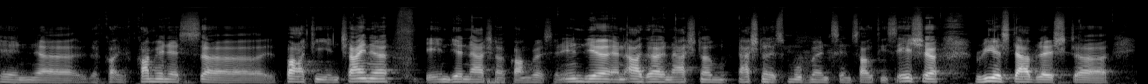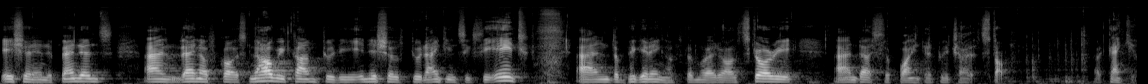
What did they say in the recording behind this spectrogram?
in uh, the Communist uh, Party in China, the Indian National Congress in India, and other national, nationalist movements in Southeast Asia, reestablished uh, Asian independence. And then, of course, now we come to the initial, to 1968, and the beginning of the Myrdal story, and that's the point at which I'll stop. Thank you.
